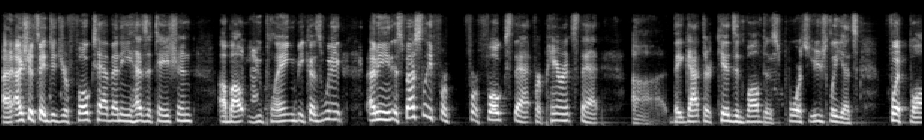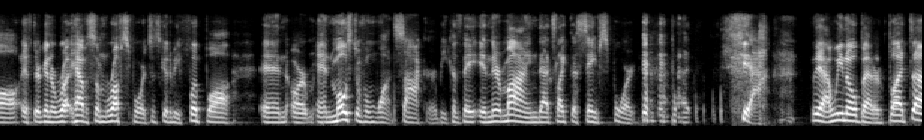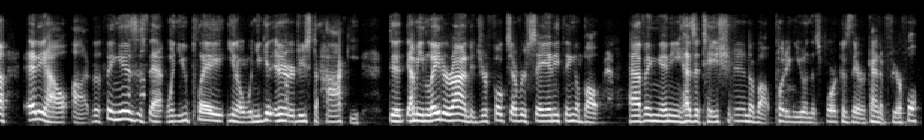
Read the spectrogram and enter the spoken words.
I, I, should say did your folks have any hesitation about you playing? Because we i mean especially for for folks that for parents that uh they got their kids involved in sports usually it's football. If they're going to ru- have some rough sports it's going to be football and or and most of them want soccer because they in their mind that's like the safe sport. But yeah yeah we know better. But uh anyhow, uh, the thing is, is that when you play, you know, when you get introduced to hockey, did I mean later on, did your folks ever say anything about having any hesitation about putting you in the sport because they were kind of fearful?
